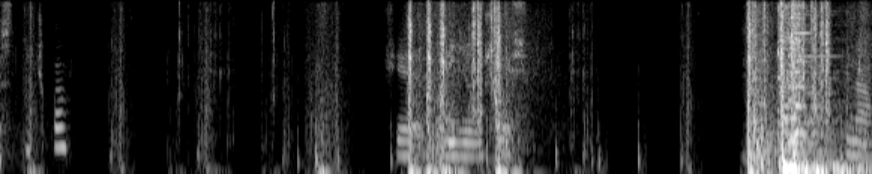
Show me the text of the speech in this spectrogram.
ви? Расточка. Ще дві залишилось. На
